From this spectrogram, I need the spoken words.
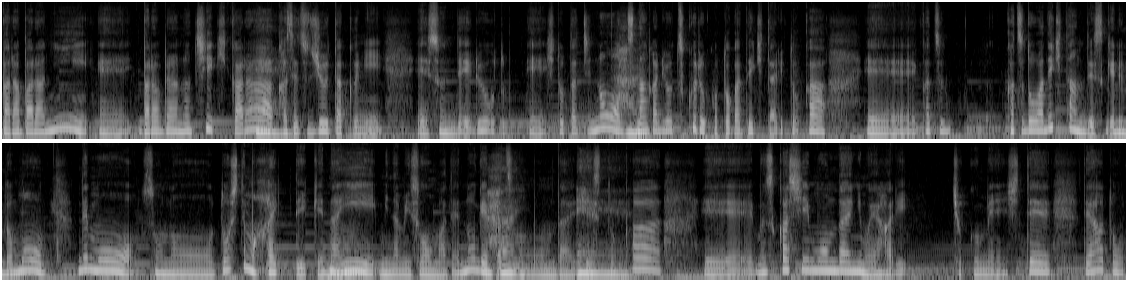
バラバラに、えー、バラバラな地域から仮設住宅に、えー、住んでいる、えー、人たちのつながりを作ることができたりとか、はい、えー、活活動はできたんですけれども、うん、でもそのどうしても入っていけない南相馬での原発の問題ですとか、はい、えー、難しい問題にもやはり直面してでアート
